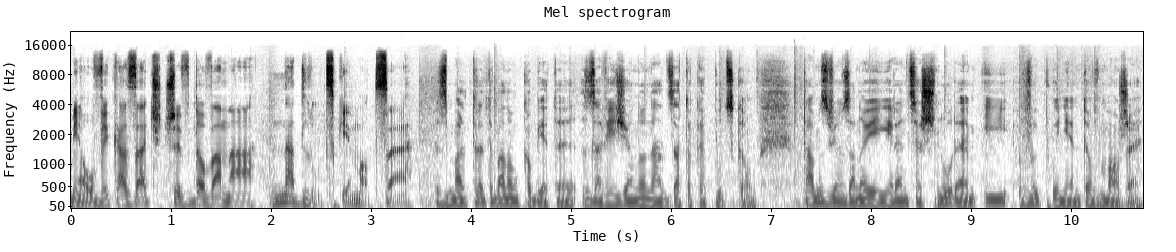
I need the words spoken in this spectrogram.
miał wykazać, czy wdowa ma nadludzkie moce. Zmaltretowaną kobietę zawieziono nad Zatokę Pucką. Tam związano jej ręce sznurem i wypłynięto w morze.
